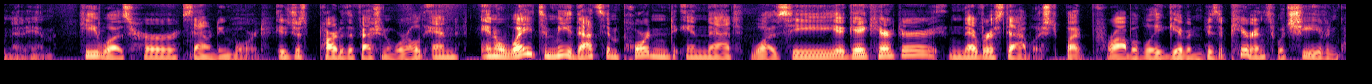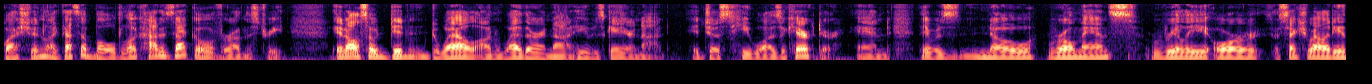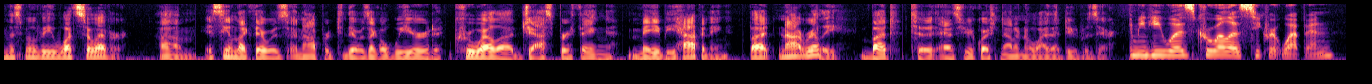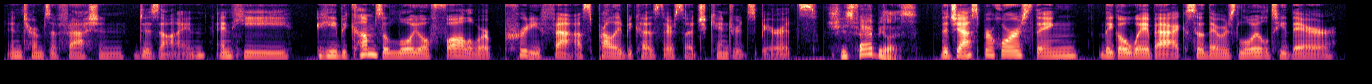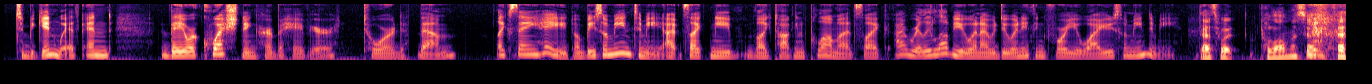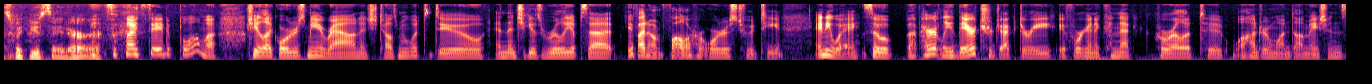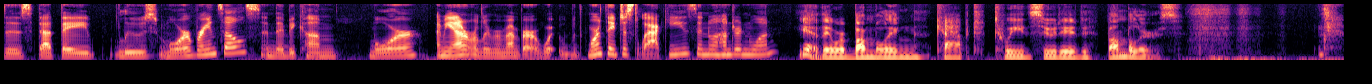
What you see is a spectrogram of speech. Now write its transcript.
at him he was her sounding board. It's just part of the fashion world. And in a way, to me, that's important in that was he a gay character? Never established, but probably given his appearance, which she even questioned, like that's a bold look. How does that go over on the street? It also didn't dwell on whether or not he was gay or not. It just, he was a character. And there was no romance, really, or sexuality in this movie whatsoever. Um, it seemed like there was an opportunity, there was like a weird Cruella Jasper thing maybe happening, but not really. But to answer your question, I don't know why that dude was there. I mean, he was Cruella's secret weapon in terms of fashion design, and he he becomes a loyal follower pretty fast, probably because they're such kindred spirits. She's fabulous. The Jasper Horace thing, they go way back, so there was loyalty there to begin with, and they were questioning her behavior toward them like saying, "Hey, don't be so mean to me." It's like me like talking to Paloma. It's like, "I really love you and I would do anything for you. Why are you so mean to me?" That's what Paloma says. That's what you say to her. That's what I say to Paloma. She like orders me around and she tells me what to do, and then she gets really upset if I don't follow her orders to a T. Anyway, so apparently their trajectory, if we're going to connect Cruella to 101 Dalmatians, is that they lose more brain cells and they become more. I mean, I don't really remember. weren't they just lackeys in 101? Yeah, they were bumbling, capped, tweed suited bumblers.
